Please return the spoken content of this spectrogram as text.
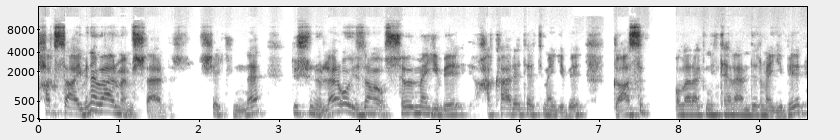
hak sahibine vermemişlerdir şeklinde düşünürler. O yüzden o sövme gibi, hakaret etme gibi, gasıp olarak nitelendirme gibi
